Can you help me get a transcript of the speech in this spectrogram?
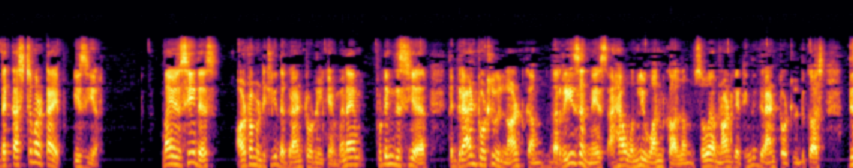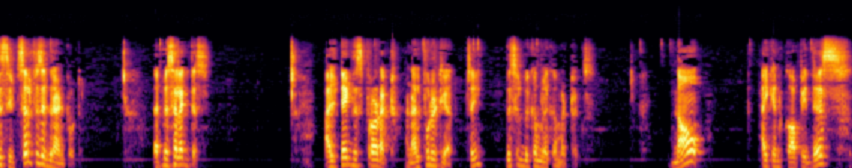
the customer type is here. Now you see this automatically the grand total came. When i'm putting this here the grand total will not come. The reason is i have only one column so i'm not getting the grand total because this itself is a grand total. Let me select this. I'll take this product and i'll put it here. See this will become like a matrix. Now i can copy this.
